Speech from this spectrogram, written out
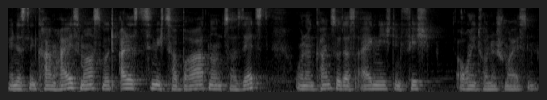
wenn du es den Kram heiß machst, wird alles ziemlich zerbraten und zersetzt und dann kannst du das eigentlich, den Fisch, auch in die Tonne schmeißen.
